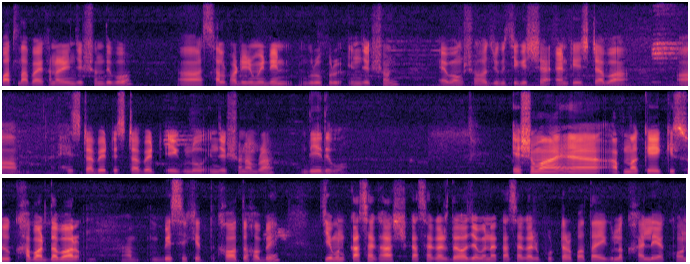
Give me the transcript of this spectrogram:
পাতলা পায়খানার ইঞ্জেকশন দেব সালফাডিরমিডিন গ্রুপের ইঞ্জেকশন এবং সহযোগী চিকিৎসা অ্যান্টিস্টা বা হিস্টাবেট স্টাবেট এইগুলো ইঞ্জেকশন আমরা দিয়ে দেব। এ সময় আপনাকে কিছু খাবার দাবার বেছে খেতে, খাওয়াতে হবে, যেমন কাঁচা ঘাস কাঁচা ঘাস দেওয়া যাবে না, কাঁচা ঘাস, ভুট্টার পাতা এগুলো খাইলে এখন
